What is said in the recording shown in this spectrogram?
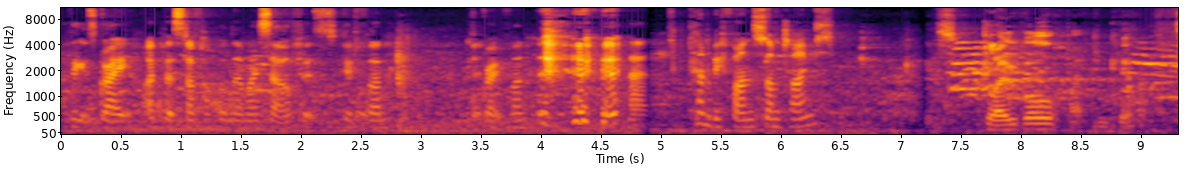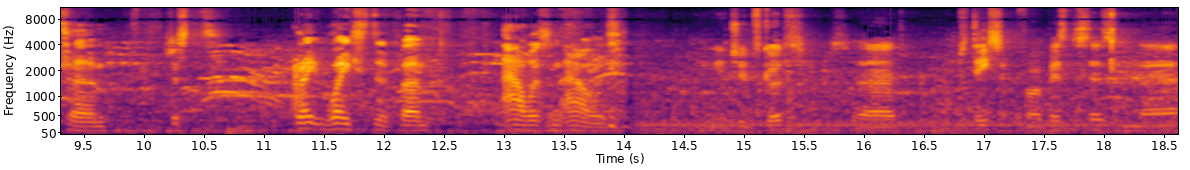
I think it's great. I put stuff up on there myself. It's good fun. Great fun. Can be fun sometimes. It's global. I think it um, just great waste of um, hours and hours. YouTube's good. It's, uh, it's decent for businesses, and uh,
